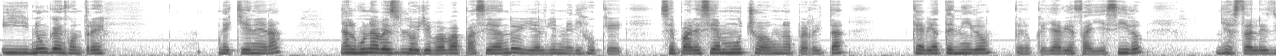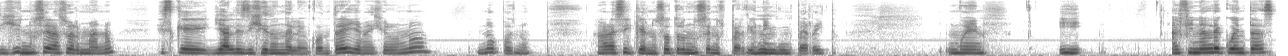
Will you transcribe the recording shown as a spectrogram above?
Y nunca encontré de quién era. Alguna vez lo llevaba paseando y alguien me dijo que se parecía mucho a una perrita que había tenido, pero que ya había fallecido. Y hasta les dije, ¿no será su hermano? Es que ya les dije dónde lo encontré y ya me dijeron, no, no, pues no. Ahora sí que a nosotros no se nos perdió ningún perrito. Bueno, y al final de cuentas,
